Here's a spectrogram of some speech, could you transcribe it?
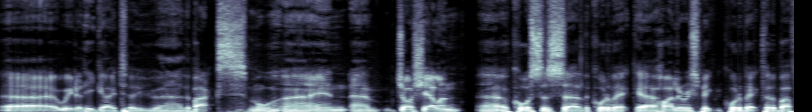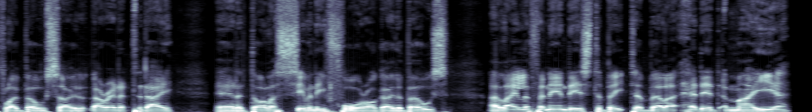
where did he go to? The Bucs. More and Josh Allen, of course, is the quarterback, highly respected quarterback for the Buffalo Bills. So they're at it today at a dollar seventy-four. I'll go the Bills. Uh, Leylah Fernandez to beat uh, Bella Haddad Maia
